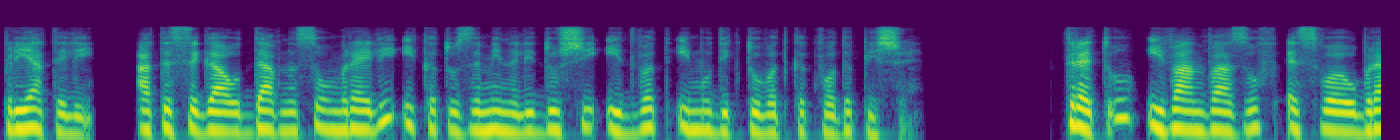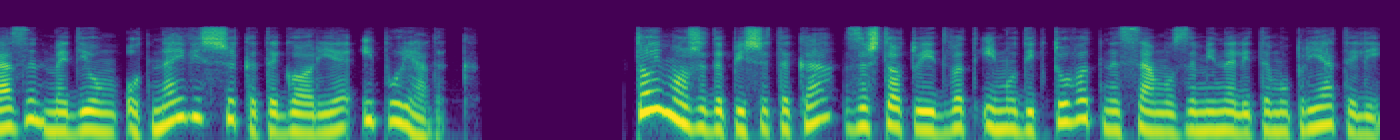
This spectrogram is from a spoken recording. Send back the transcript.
приятели, а те сега отдавна са умрели и като заминали души идват и му диктуват какво да пише. Трето, Иван Вазов е своеобразен медиум от най-висша категория и порядък. Той може да пише така, защото идват и му диктуват не само заминалите му приятели,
